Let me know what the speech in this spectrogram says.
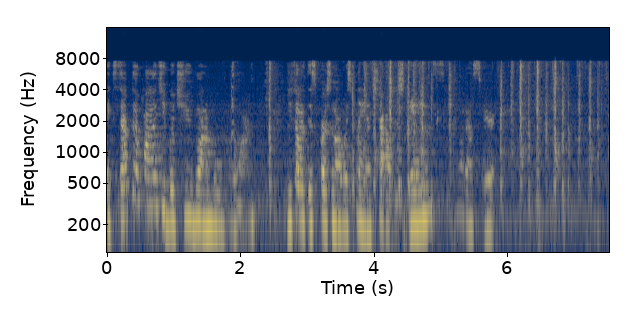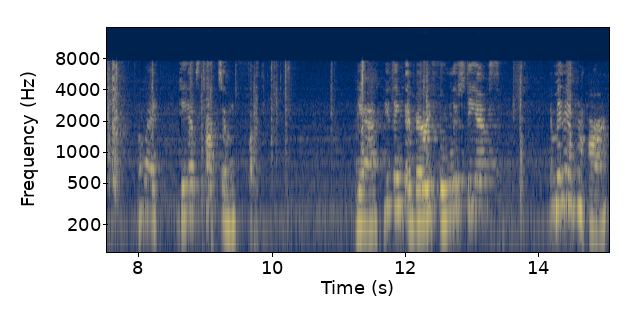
accept the apology, but you want to move on. You feel like this person always playing childish games. What else, Spirit? All right, DFs, talk to me. Yeah, you think they're very foolish, DFs? And many of them are.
